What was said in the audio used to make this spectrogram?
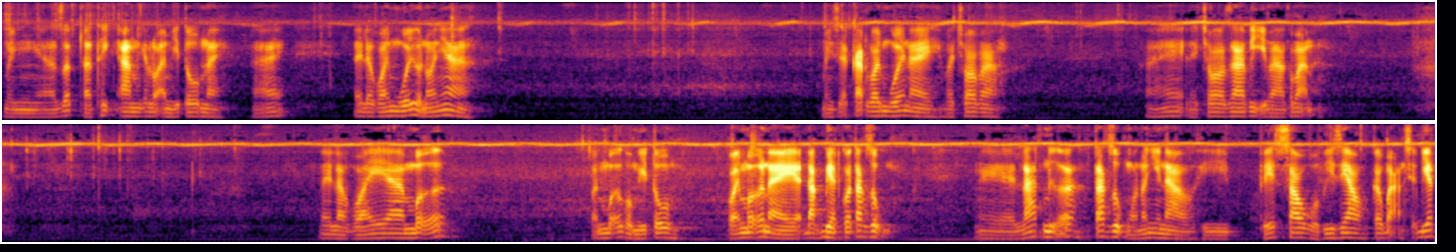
Mình à, rất là thích ăn cái loại mì tôm này. Đấy. đây là gói muối của nó nha mình sẽ cắt gói muối này và cho vào. Đấy, để cho gia vị vào các bạn đây là gói à, mỡ. Gói mỡ của mì tôm. Gói mỡ này đặc biệt có tác dụng. Lát nữa tác dụng của nó như nào thì phía sau của video các bạn sẽ biết.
